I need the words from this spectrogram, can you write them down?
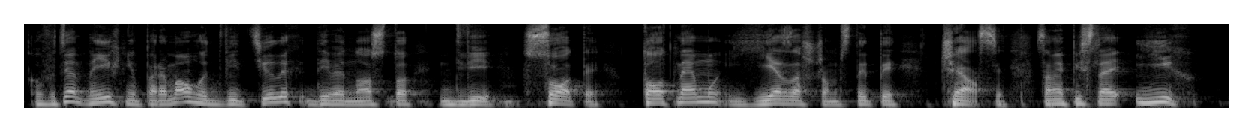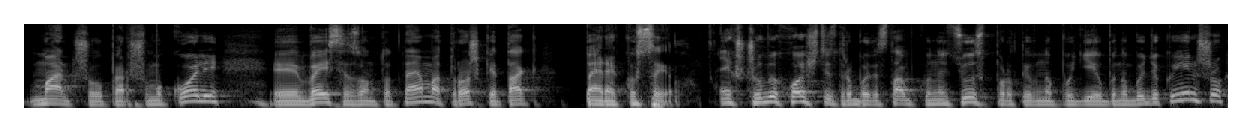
Коефіцієнт на їхню перемогу 2,92. Тотнему є за що мстити Челсі. Саме після їх матчу у першому колі е, весь сезон Тотнема трошки так перекосило. Якщо ви хочете зробити ставку на цю спортивну подію або на будь-яку іншу,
